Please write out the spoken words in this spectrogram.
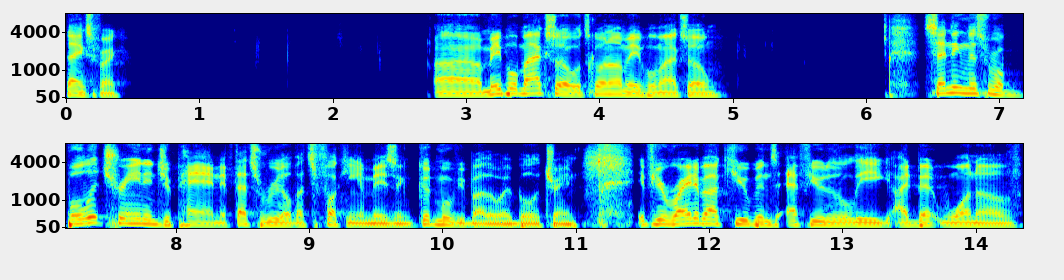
Thanks, Frank. Uh, Maple Maxo, what's going on, Maple Maxo? Sending this from a bullet train in Japan. If that's real, that's fucking amazing. Good movie, by the way, Bullet Train. If you're right about Cubans, F you to the league, I'd bet one of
